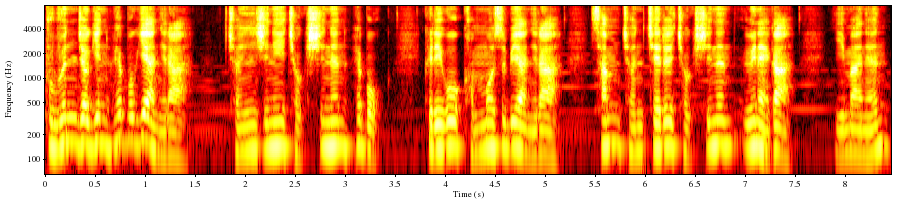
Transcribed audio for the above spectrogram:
부분적인 회복이 아니라 전신이 적시는 회복, 그리고 겉모습이 아니라 삶 전체를 적시는 은혜가 임하는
